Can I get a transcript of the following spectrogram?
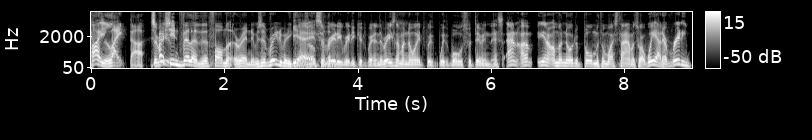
I like that. The re- Especially in Villa, the form that they're in. It was a really, really good Yeah, it's a them. really, really good win. And the reason I'm annoyed with, with Wolves for doing this, and um, you know, I'm annoyed with Bournemouth and West Ham as well. We had a really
